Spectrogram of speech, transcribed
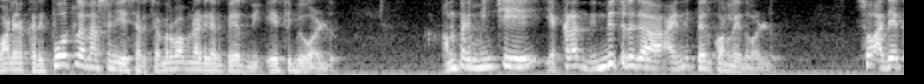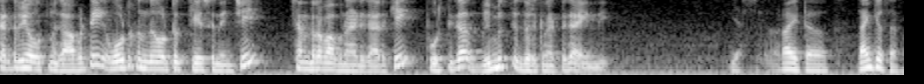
వాళ్ళ యొక్క రిపోర్ట్లో మెన్షన్ చేశారు చంద్రబాబు నాయుడు గారి పేరుని ఏసీబీ వాళ్ళు. అంతకు మించి ఎక్కడ నిందితుడిగా ఆయన్ని పేర్కొనలేదు వాళ్ళు. సో అదే కంటిన్యూ అవుతుంది కాబట్టి ఓటుకు నోటు కేసు నుంచి చంద్రబాబు నాయుడు గారికి పూర్తిగా విముక్తి దొరికినట్టుగా అయింది. Yes right thank you sir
